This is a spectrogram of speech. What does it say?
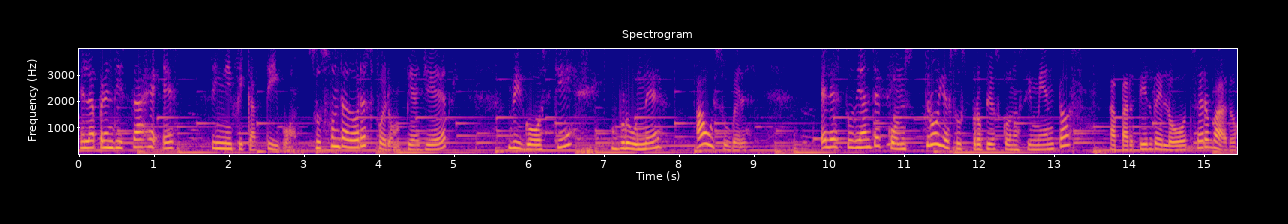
el aprendizaje es significativo. Sus fundadores fueron Piaget, Vygotsky, Brunner, Ausubel. El estudiante construye sus propios conocimientos a partir de lo observado.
